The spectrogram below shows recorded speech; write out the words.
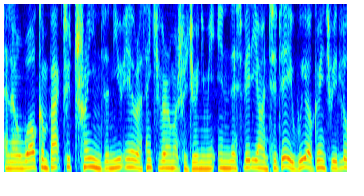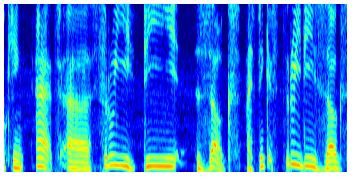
Hello and welcome back to Trainz A New Era. Thank you very much for joining me in this video and today we are going to be looking at uh, 3D Zugs. I think it's 3D Zugs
